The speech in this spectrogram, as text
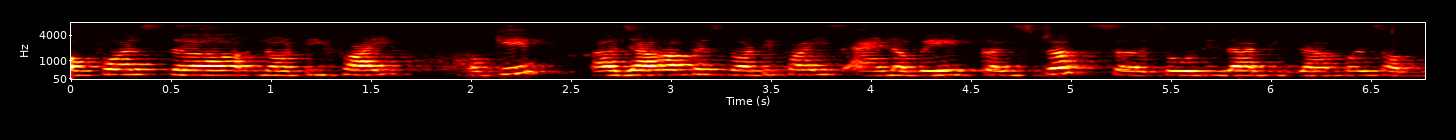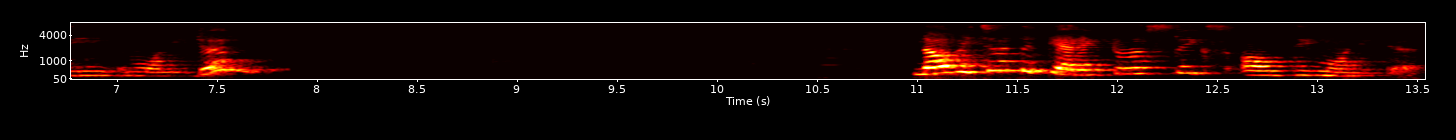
offers the notify. Okay, uh, Java offers notifies and await constructs. Uh, so these are the examples of the monitor Now which are the characteristics of the monitor?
